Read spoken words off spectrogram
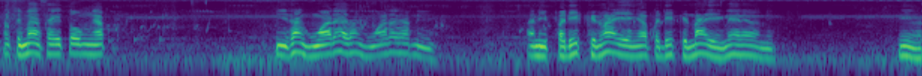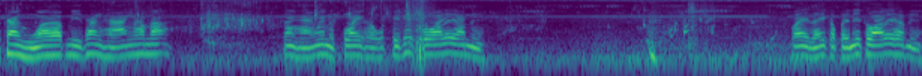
มันสิมาใส่ตรงครับนี่ทั้งหัวเด้อทั้งหัวเด้อครับนี่ อันนี้ประดิษฐ์ขึ้นมาเองครับประดิษฐ์ขึ้นมาเองแน่ๆนี่นี่ทั้งหัวครับนี่ทั้งหางครับนะทั้งหางมันปล่อยเขาไปในคอเลยครับนี่ปล่อยไหลเข้าไปในคอเลยครับนี่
